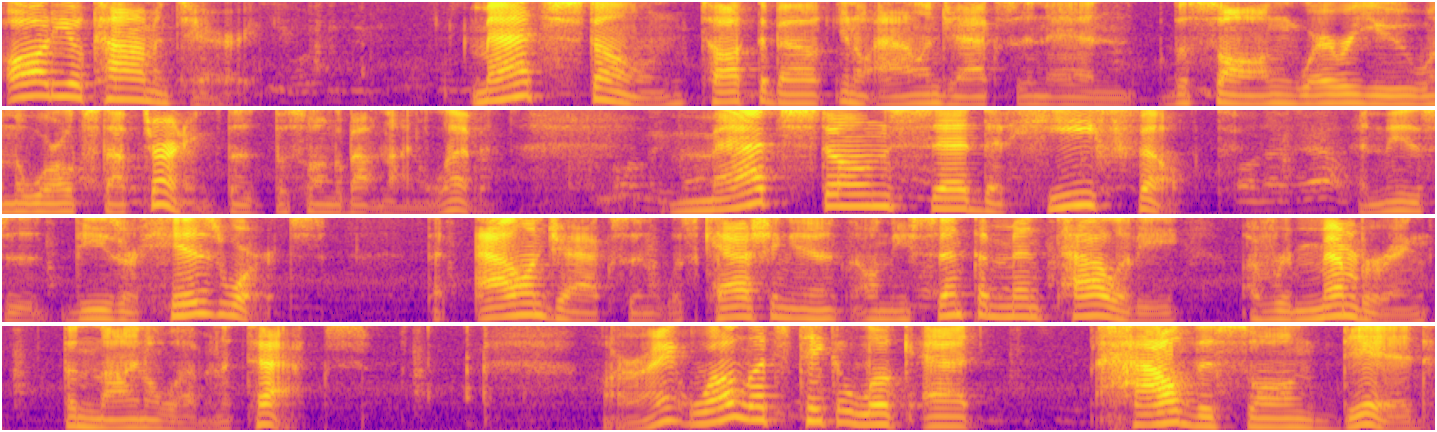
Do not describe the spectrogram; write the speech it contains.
audio commentary, Matt Stone talked about, you know, Alan Jackson and the song Where Were You When the World Stopped Turning, the, the song about 9 11. Matt Stone said that he felt, and these, is, these are his words, that Alan Jackson was cashing in on the sentimentality of remembering the 9 11 attacks. All right, well, let's take a look at how this song did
